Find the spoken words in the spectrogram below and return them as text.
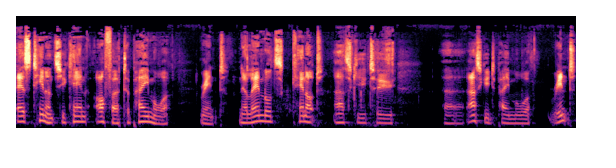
as tenants, you can offer to pay more rent. Now, landlords cannot ask you to uh, ask you to pay more rent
